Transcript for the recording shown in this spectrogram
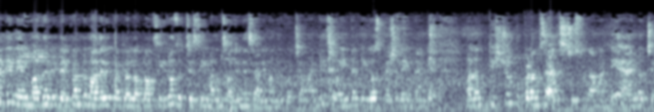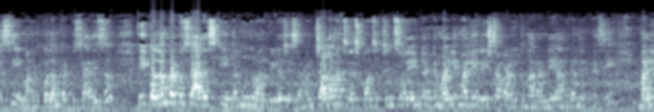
అండి. నేను మాధవి. వెల్కమ్ టు మాధవి పట్ల బ్లాగ్స్. ఈ రోజు వచ్చేసి మనం సౌజన్య శారీ మందికి వచ్చామండి సో ఏంటంటే ఈ రోజు స్పెషల్ ఏంటంటే మనం టిష్యూ కుప్పడం శారీస్ చూస్తున్నామండి. అండ్ వచ్చేసి మనం కొల్లం పట్టు శారీస్. ఈ కొల్లం పట్టు శారీస్కి ఇంతకుముందు మనం వీడియో చేసామండి చాలా మంచి రెస్పాన్స్ వచ్చింది. సో ఏంటంటే మళ్ళీ మళ్ళీ రీస్టాక్ అడుగుతున్నారండి. అందుకని చెప్పేసి మళ్ళీ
